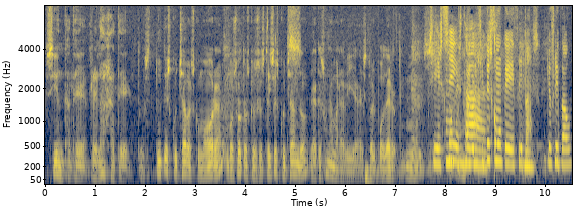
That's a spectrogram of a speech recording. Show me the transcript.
siéntate, relájate. Entonces, tú te escuchabas como ahora, vosotros que os estáis escuchando, ya que es una maravilla esto, el poder... Mm, sí, es como que está... Al principio es como que flipas. Yo he flipado.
